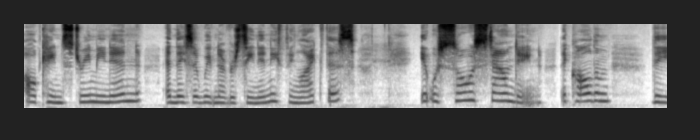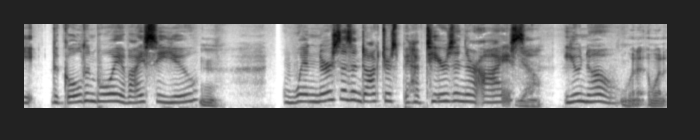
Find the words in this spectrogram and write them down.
all came streaming in and they said, We've never seen anything like this. It was so astounding. They called him the the golden boy of ICU. Mm. When nurses and doctors have tears in their eyes, Yeah. you know. When, when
